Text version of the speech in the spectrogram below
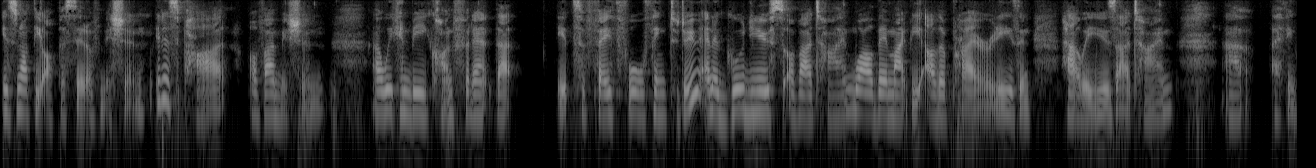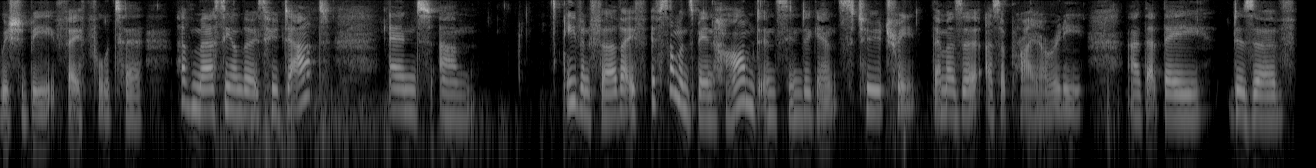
is not the opposite of mission. It is part of our mission. Uh, we can be confident that it's a faithful thing to do and a good use of our time while there might be other priorities in how we use our time. Uh, I think we should be faithful to have mercy on those who doubt. And um, even further, if, if someone's been harmed and sinned against, to treat them as a, as a priority, uh, that they deserve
